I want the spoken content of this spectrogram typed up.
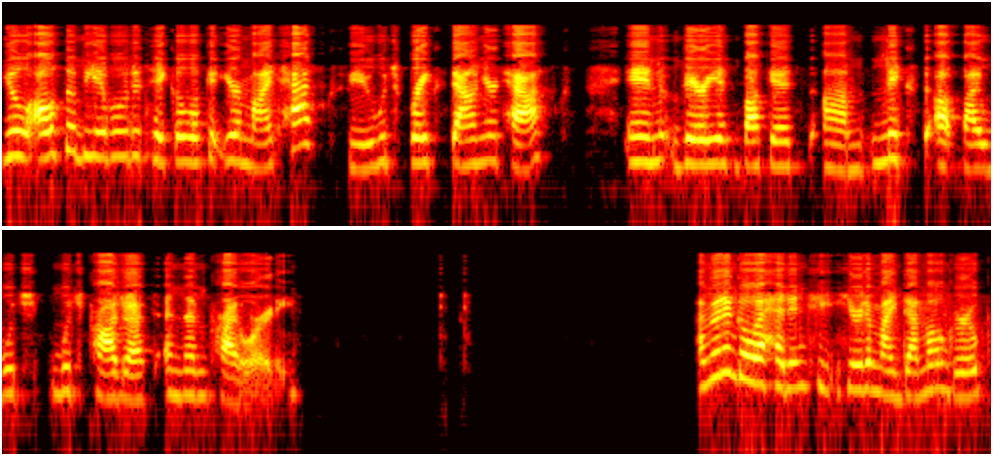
You'll also be able to take a look at your My Tasks view, which breaks down your tasks in various buckets um, mixed up by which, which project and then priority. I'm going to go ahead into here to my demo group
